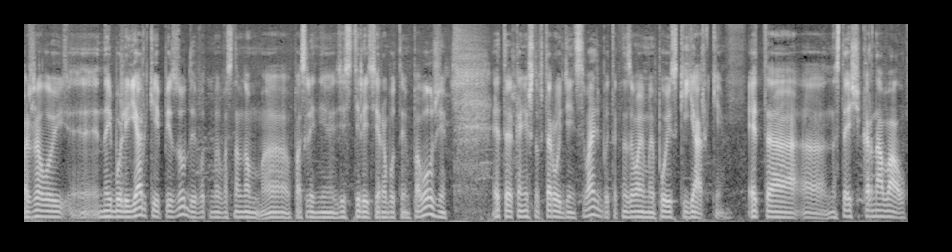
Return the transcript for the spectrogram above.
пожалуй, э, наиболее яркие эпизоды, вот мы в основном э, в последние десятилетия работаем по Волжье, это, конечно, второй день свадьбы, так называемые поиски яркие. Это э, настоящий карнавал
